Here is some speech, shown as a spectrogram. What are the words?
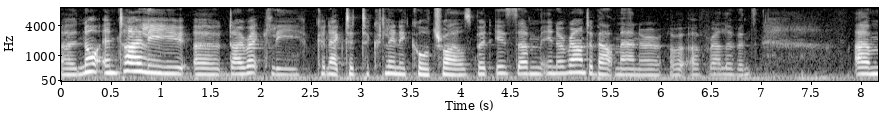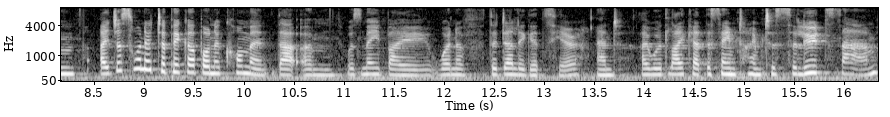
uh, not entirely uh, directly connected to clinical trials, but is um, in a roundabout manner of, of relevance. Um, I just wanted to pick up on a comment that um, was made by one of the delegates here, and I would like at the same time to salute Sam,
